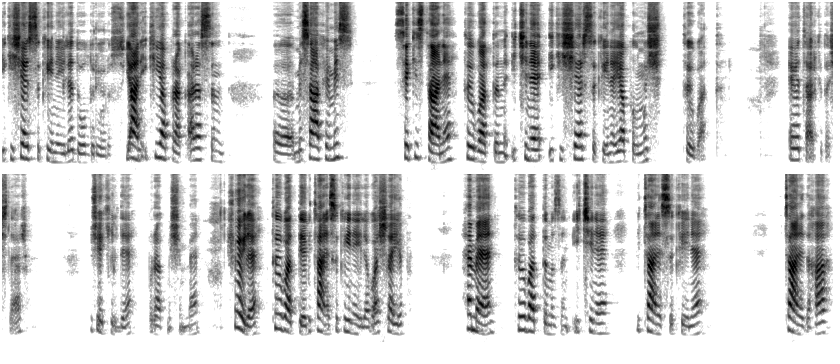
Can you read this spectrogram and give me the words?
ikişer sık iğne ile dolduruyoruz. Yani iki yaprak arasının e, mesafemiz 8 tane tığ battının içine ikişer sık iğne yapılmış tığ battı. Evet arkadaşlar. Bu şekilde bırakmışım ben. Şöyle tığ battıya bir tane sık iğne ile başlayıp hemen tığ battığımızın içine bir tane sık iğne, bir tane daha,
